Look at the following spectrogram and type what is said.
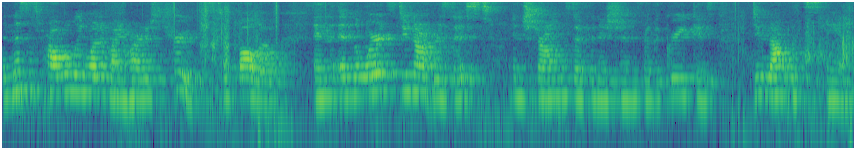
And this is probably one of my hardest truths to follow. And, and the words do not resist in Strong's definition for the Greek is do not withstand.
